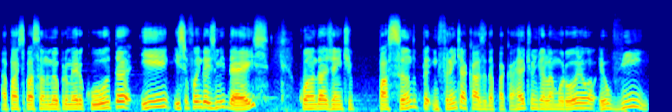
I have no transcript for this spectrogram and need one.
a participação no meu primeiro curta. E isso foi em 2010, quando a gente passando em frente à casa da Pacarrete, onde ela morou, eu, eu vi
